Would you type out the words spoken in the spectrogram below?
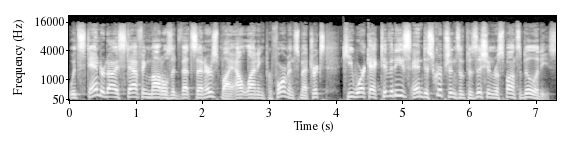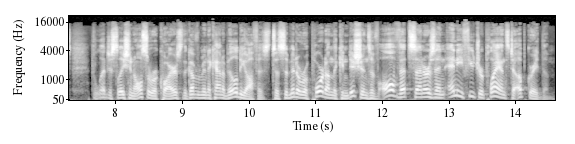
would standardize staffing models at vet centers by outlining performance metrics, key work activities, and descriptions of position responsibilities. The legislation also requires the Government Accountability Office to submit a report on the conditions of all vet centers and any future plans to upgrade them.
